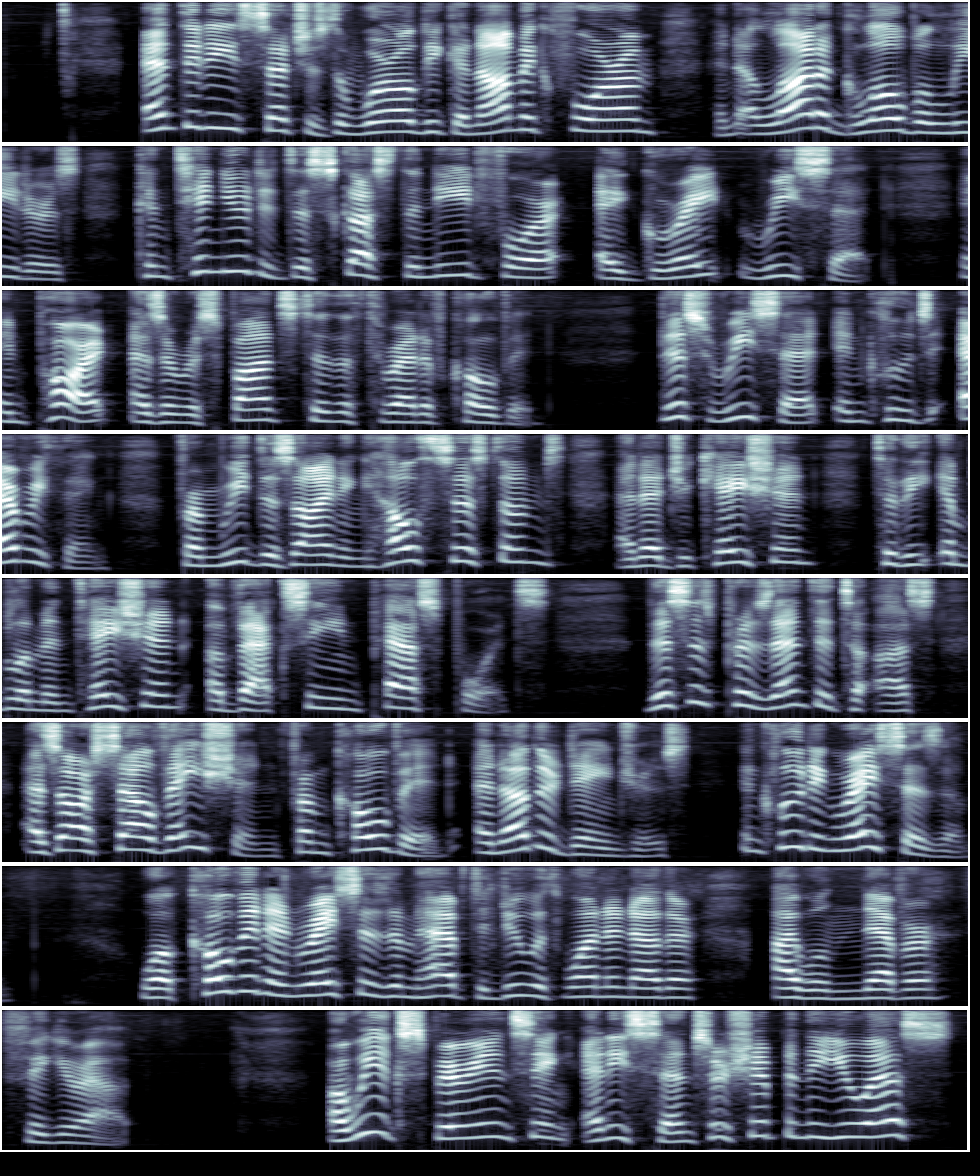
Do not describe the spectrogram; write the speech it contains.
Entities such as the World Economic Forum and a lot of global leaders continue to discuss the need for a great reset in part as a response to the threat of COVID. This reset includes everything from redesigning health systems and education to the implementation of vaccine passports. This is presented to us as our salvation from COVID and other dangers, including racism. What COVID and racism have to do with one another, I will never figure out. Are we experiencing any censorship in the U.S.?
